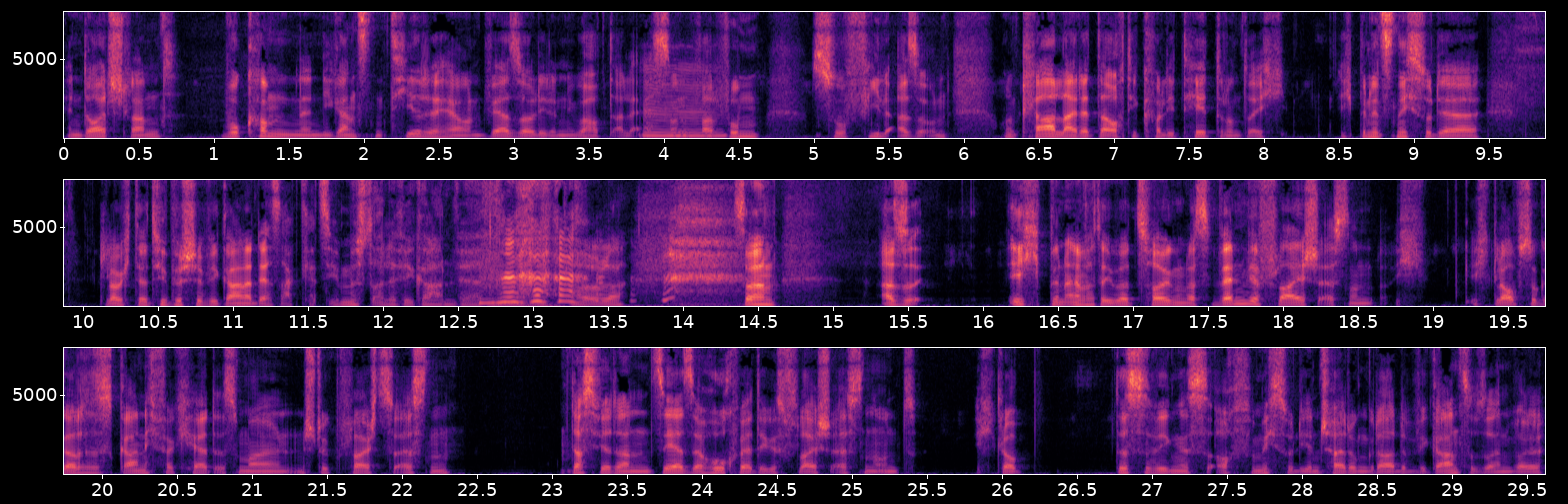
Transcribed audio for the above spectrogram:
in Deutschland. Wo kommen denn die ganzen Tiere her und wer soll die denn überhaupt alle essen und Mhm. warum so viel? Also und, und klar leidet da auch die Qualität drunter. Ich, ich bin jetzt nicht so der, glaube ich, der typische Veganer, der sagt jetzt, ihr müsst alle vegan werden. und. Sondern, also ich bin einfach der Überzeugung, dass wenn wir Fleisch essen, und ich, ich glaube sogar, dass es gar nicht verkehrt ist, mal ein Stück Fleisch zu essen, dass wir dann sehr, sehr hochwertiges Fleisch essen und ich glaube, deswegen ist auch für mich so die Entscheidung gerade vegan zu sein, weil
